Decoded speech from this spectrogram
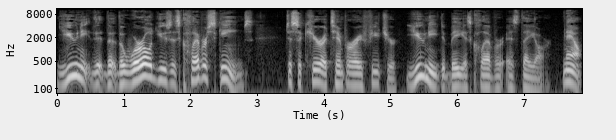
You need the, the, the world uses clever schemes to secure a temporary future. You need to be as clever as they are. Now,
